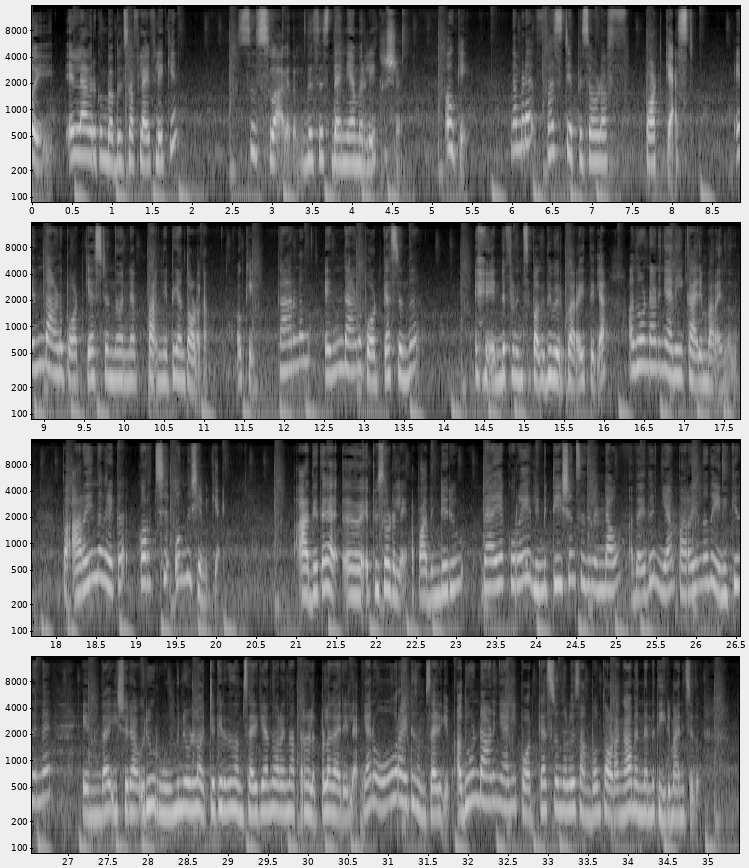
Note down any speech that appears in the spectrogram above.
ഹോയ് എല്ലാവർക്കും bubbles of ലൈഫിലേക്ക് സുസ്വാഗതം. This is Dhanya Murali Krishnan okay നമ്മുടെ ഫസ്റ്റ് എപ്പിസോഡ് ഓഫ് പോഡ്കാസ്റ്റ് എന്താണ് പോഡ്കാസ്റ്റ് എന്ന് തന്നെ പറഞ്ഞിട്ട് ഞാൻ തുടങ്ങാം. ഓക്കെ കാരണം എന്താണ് പോഡ്കാസ്റ്റ് എന്ന് എന്റെ ഫ്രണ്ട്സ് പകുതി പേർക്കും അറിയത്തില്ല. അതുകൊണ്ടാണ് ഞാൻ ഈ കാര്യം പറയുന്നത്. അപ്പോൾ അറിയുന്നവരൊക്കെ കുറച്ച് ഒന്ന് ക്ഷമിക്കാം. ആദ്യത്തെ എപ്പിസോഡല്ലേ? അപ്പോൾ അതിന്റെ ഒരു ഇതായ കുറേ ലിമിറ്റേഷൻസ് ഇതിലുണ്ടാവും. അതായത് ഞാൻ പറയുന്നത് എനിക്ക് തന്നെ എന്താ ഈശ്വര ഒരു റൂമിനുള്ള ഒറ്റയ്ക്കിരുന്ന് സംസാരിക്കുക എന്ന് പറയുന്നത് അത്ര എളുപ്പമുള്ള കാര്യമില്ല. ഞാൻ ഓവറായിട്ട് സംസാരിക്കും. അതുകൊണ്ടാണ് ഞാൻ ഈ പോഡ്കാസ്റ്റ് എന്നുള്ള സംഭവം തുടങ്ങാമെന്ന് തന്നെ തീരുമാനിച്ചത്.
